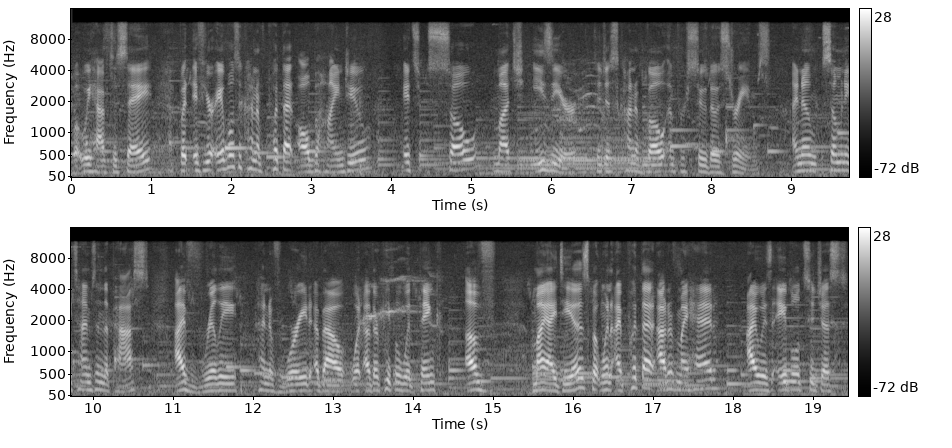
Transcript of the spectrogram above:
what we have to say. But if you're able to kind of put that all behind you it's so much easier to just kind of go and pursue those dreams. I know so many times in the past, I've really kind of worried about what other people would think of my ideas, but when I put that out of my head, I was able to just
